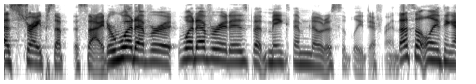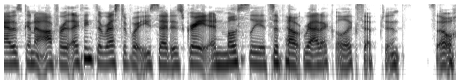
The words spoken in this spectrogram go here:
has stripes up the side or whatever whatever it is, but make them noticeably different. That's the only thing I was going to offer. I think the rest of what you said is great, and mostly it's about radical acceptance. So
